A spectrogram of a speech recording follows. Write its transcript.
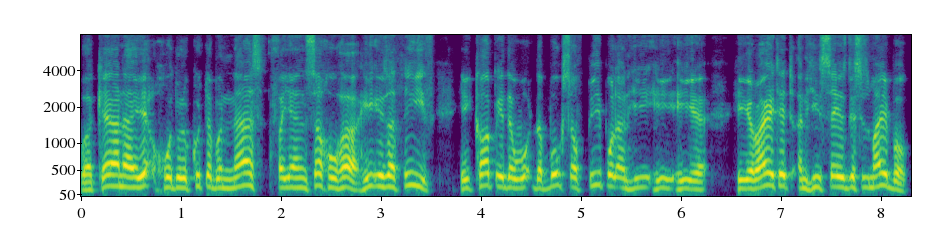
وكان يأخذ الكتب الناس فينسخها he is a thief he copied the, the books of people and he he he uh, he write it and he says this is my book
